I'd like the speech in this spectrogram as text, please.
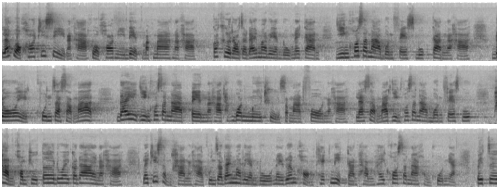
และหัวข้อทีสี่ 4 นะคะ หัวข้อนี้เด็ดมาก ๆ นะคะ ก็คือเราจะได้มาเรียนรู้ในการยิงโฆษณาบน Facebook กันนะคะ โดยคุณจะสามารถได้ยิงโฆษณาเป็นนะคะ ทั้งบนมือถือสมาร์ทโฟนนะคะ และสามารถยิงโฆษณาบน Facebook ผ่านคอมพิวเตอร์ด้วยก็ได้นะคะ และที่สำคัญค่ะ คุณจะได้มาเรียนรู้ในเรื่องของเทคนิคการทำให้โฆษณาของคุณเนี่ยไปเจอ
